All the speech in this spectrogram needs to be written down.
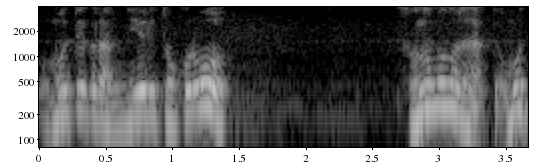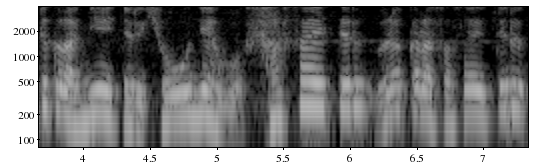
うん、表から見えるところをそのものじゃなくて表から見えてる表現を支えてる裏から支えてる、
